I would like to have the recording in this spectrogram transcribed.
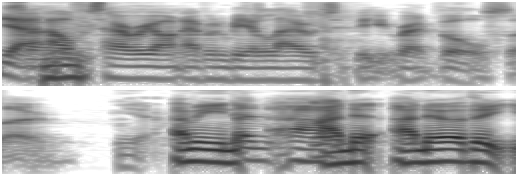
Yeah, So- Alpha Tauri aren't ever going to be allowed to beat Red Bull, so Yeah, I mean, And, I like- know, I know that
